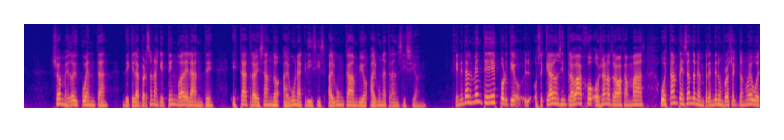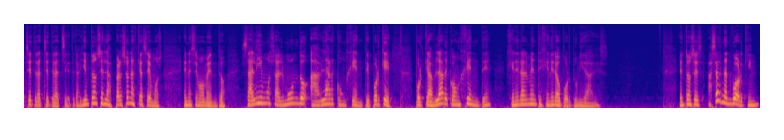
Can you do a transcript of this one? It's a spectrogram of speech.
yo me doy cuenta de que la persona que tengo adelante está atravesando alguna crisis, algún cambio, alguna transición. Generalmente es porque o se quedaron sin trabajo o ya no trabajan más o están pensando en emprender un proyecto nuevo, etcétera, etcétera, etcétera. Y entonces las personas que hacemos en ese momento salimos al mundo a hablar con gente. ¿Por qué? Porque hablar con gente generalmente genera oportunidades. Entonces, hacer networking,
